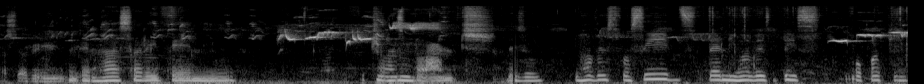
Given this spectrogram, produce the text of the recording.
nursery. in the nursery then you transplant So you harvest for seeds, then you harvest this for packing.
